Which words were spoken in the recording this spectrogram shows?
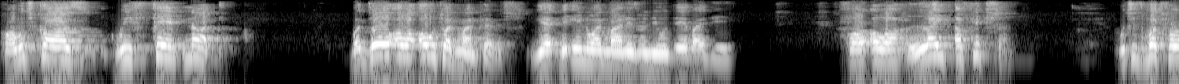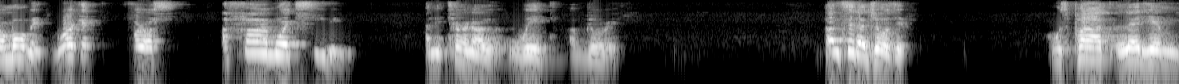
For which cause we faint not, but though our outward man perish, yet the inward man is renewed day by day. For our light affliction, which is but for a moment, worketh for us a far more exceeding and eternal weight of glory. Consider Joseph, whose path led him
